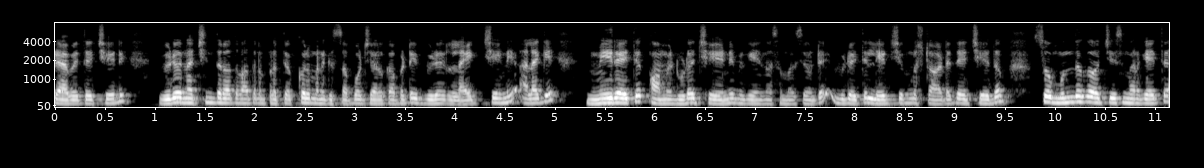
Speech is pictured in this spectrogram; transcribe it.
ట్యాబ్ అయితే చేయండి. వీడియో నచ్చిన తర్వాత మాత్రం ప్రతి ఒక్కరు మనకి సపోర్ట్ చేయాలి కాబట్టి వీడియో లైక్ చేయండి. అలాగే మీరైతే కామెంట్ కూడా చేయండి. మీకు ఏదైనా సమస్య ఉంటే వీడియో అయితే లేట్ చేయకుండా స్టార్ట్ అయితే చేద్దాం. సో ముందుగా వచ్చేసి మనకైతే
